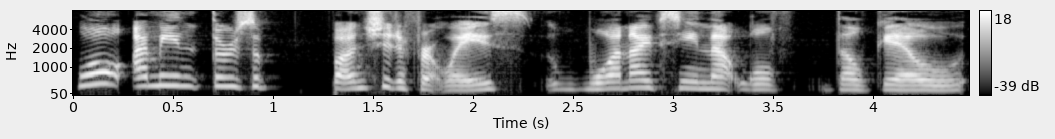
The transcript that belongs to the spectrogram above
Well, I mean, there's a bunch of different ways. One I've seen that will they'll go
